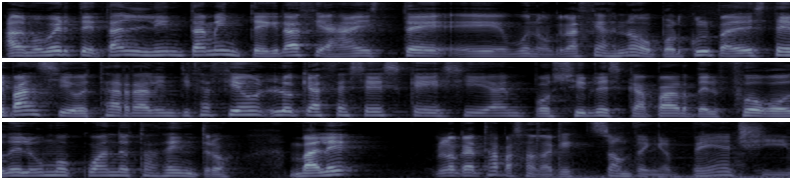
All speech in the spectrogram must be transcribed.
Al moverte tan lentamente gracias a este, eh, bueno, gracias no, por culpa de este Banshee o esta ralentización, lo que haces es que sea imposible escapar del fuego o del humo cuando estás dentro, ¿vale? Lo que está pasando aquí. Something a Banshee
